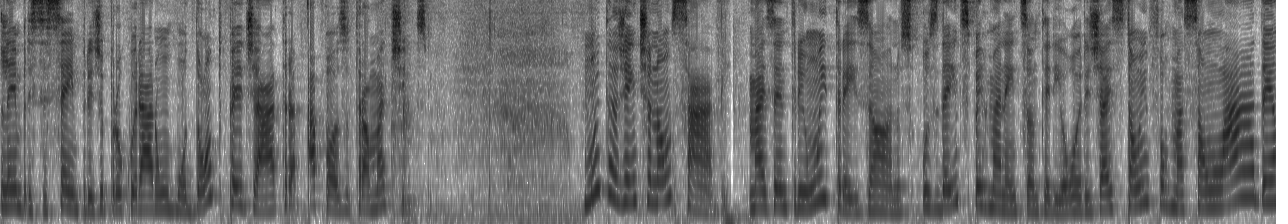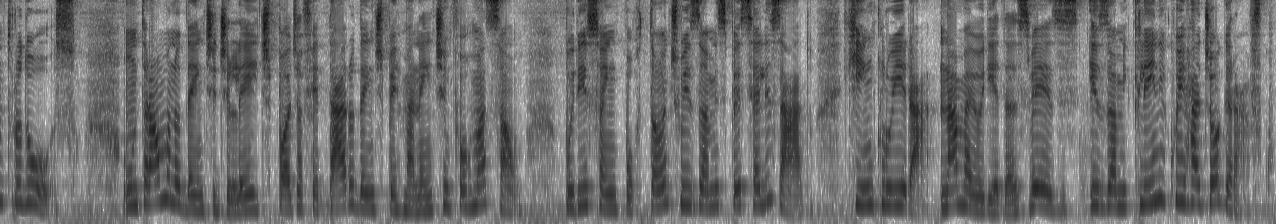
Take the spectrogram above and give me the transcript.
Lembre-se sempre de procurar um odontopediatra após o traumatismo. Muita gente não sabe, mas entre 1 e 3 anos, os dentes permanentes anteriores já estão em formação lá dentro do osso. Um trauma no dente de leite pode afetar o dente permanente em formação, por isso é importante o exame especializado, que incluirá, na maioria das vezes, exame clínico e radiográfico.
